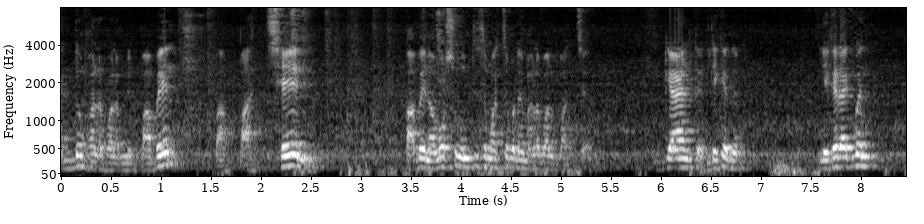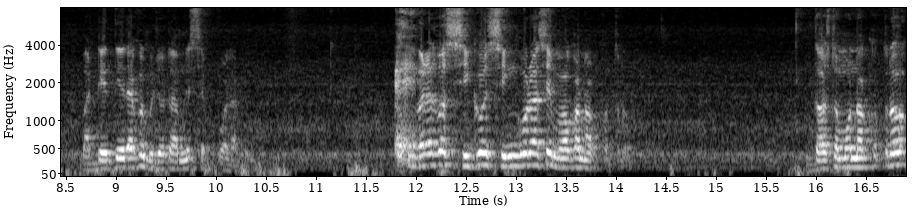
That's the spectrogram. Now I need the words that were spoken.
একদম ভালো ফল আপনি পাবেন বা পাচ্ছেন। পাবেন অবশ্যই উনত্রিশে মার্চের পরে ভালো ফল পাচ্ছেন। গ্যারান্টেড লিখে দেবেন লিখে রাখবেন বা ডেট দিয়ে রাখুন, ভিডিওটা আপনি সেভ করে রাখুন। এবার আসব সিংহ সিংহ রাশি মগা নক্ষত্র দশ নম্বর নক্ষত্র,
